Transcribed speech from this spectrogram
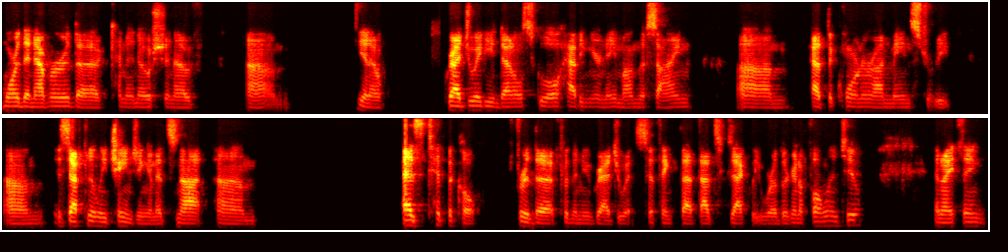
more than ever the kind of notion of um, you know graduating dental school, having your name on the sign um, at the corner on Main Street um, is definitely changing, and it's not um, as typical for the for the new graduates to think that that's exactly where they're going to fall into. And I think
